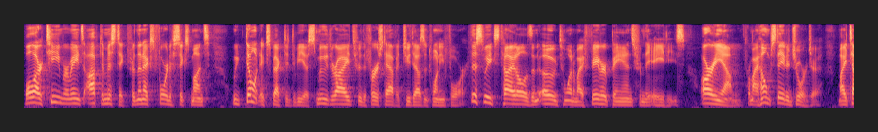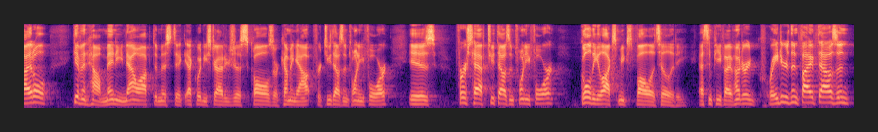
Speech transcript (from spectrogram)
While our team remains optimistic for the next 4 to 6 months, we don't expect it to be a smooth ride through the first half of 2024. This week's title is an ode to one of my favorite bands from the 80s, REM, from my home state of Georgia. My title, given how many now optimistic equity strategists calls are coming out for 2024, is first half 2024, Goldilocks meets volatility. S&P 500 greater than 5,000?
